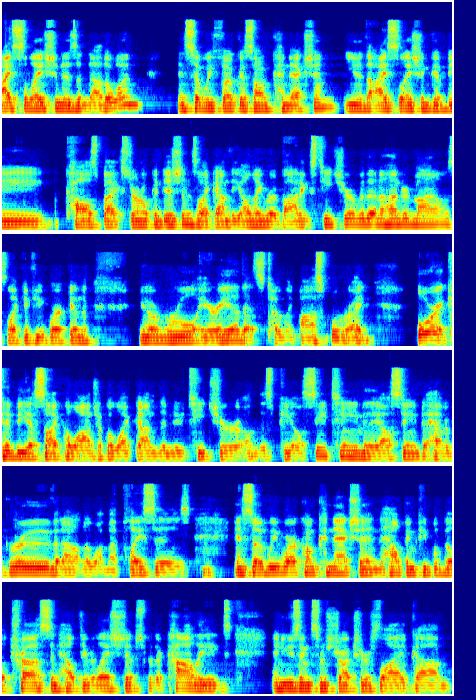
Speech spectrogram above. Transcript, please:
Isolation is another one. And so we focus on connection. You know, the isolation could be caused by external conditions, like I'm the only robotics teacher within 100 miles. Like if you work in, you know, a rural area, that's totally possible, right? Or it could be a psychological, like I'm the new teacher on this PLC team and they all seem to have a groove and I don't know what my place is. And so we work on connection, helping people build trust and healthy relationships with their colleagues and using some structures like um,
